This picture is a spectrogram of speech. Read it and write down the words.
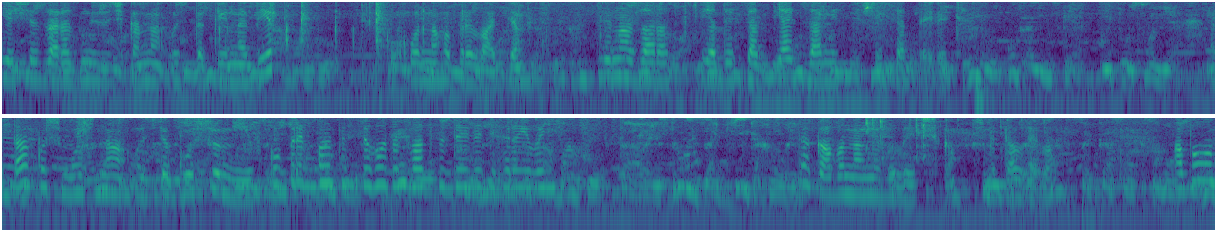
є ще зараз знижечка на ось такий набір кухонного приладдя. Ціна зараз 55 замість 69. А також можна ось таку шумівку придбати всього за 29 гривень. Така вона невеличка, металева. Або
